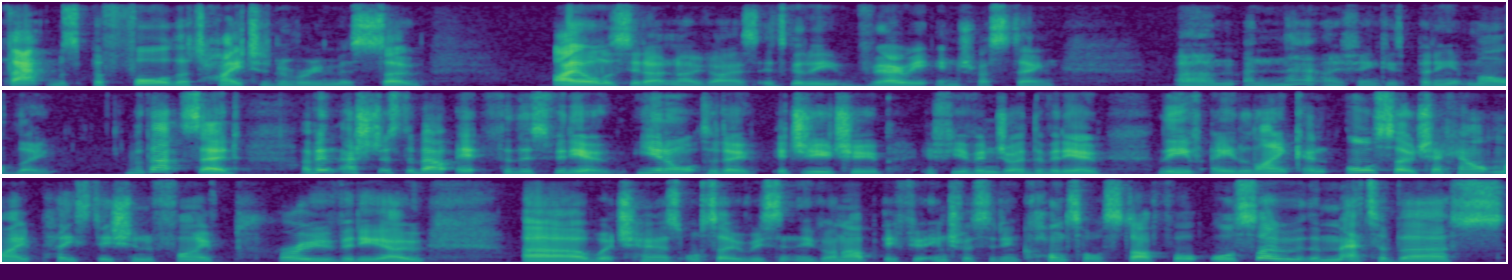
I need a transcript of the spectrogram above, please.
that was before the Titan rumors. So I honestly don't know, guys. It's going to be very interesting. Um, and that, I think, is putting it mildly. With that said, I think that's just about it for this video. You know what to do. It's YouTube. If you've enjoyed the video, leave a like and also check out my PlayStation 5 Pro video uh, which has also recently gone up if you're interested in console stuff, or also the metaverse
